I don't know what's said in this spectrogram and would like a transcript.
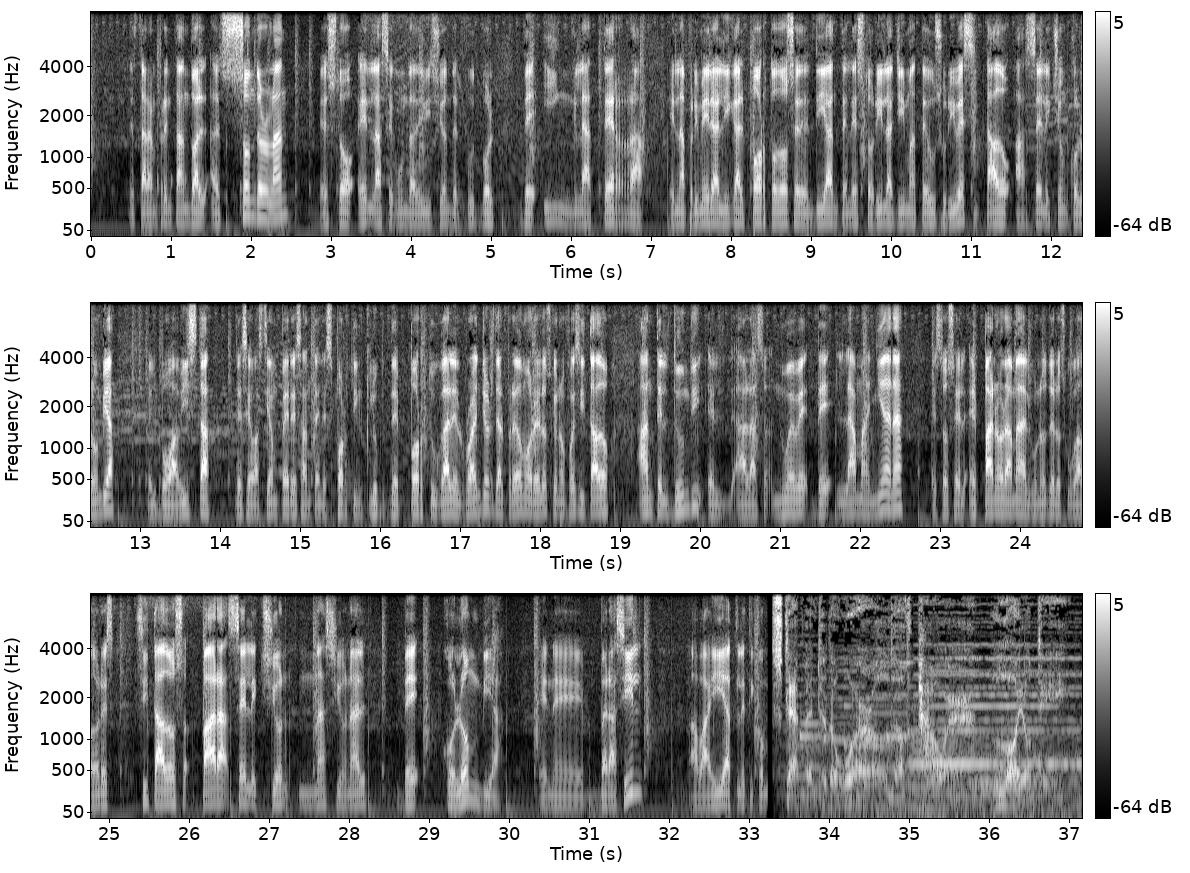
estará enfrentando al, al Sunderland, esto en la segunda división del fútbol de Inglaterra. En la primera liga, el Porto 12 del día ante el Estoril, allí Mateus Uribe citado a Selección Colombia, el Boavista de Sebastián Pérez ante el Sporting Club de Portugal, el Rangers de Alfredo Morelos que no fue citado ante el Dundee el- a las 9 de la mañana. Esto es el, panorama de algunos de los jugadores citados para Selección Nacional de Colombia. En eh, Brasil, a Bahía Atlético Step into the world of power, loyalty,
